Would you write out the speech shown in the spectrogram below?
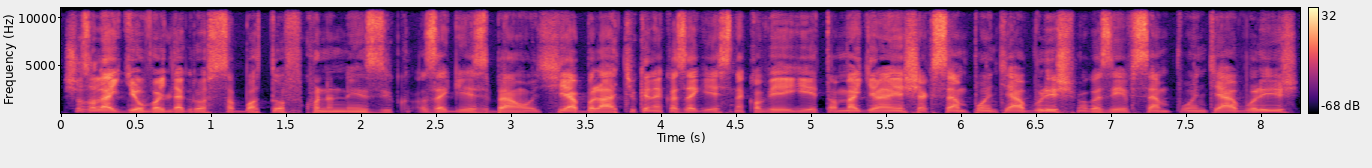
És az a legjobb vagy legrosszabb attól, honnan nézzük az egészben, hogy hiába látjuk ennek az egésznek a végét a megjelenések szempontjából is, meg az év szempontjából is.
